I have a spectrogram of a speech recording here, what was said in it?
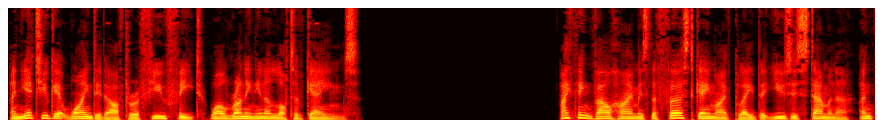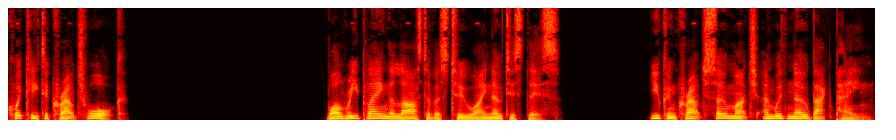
And yet you get winded after a few feet while running in a lot of games. I think Valheim is the first game I've played that uses stamina and quickly to crouch walk. While replaying The Last of Us 2 I noticed this. You can crouch so much and with no back pain.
